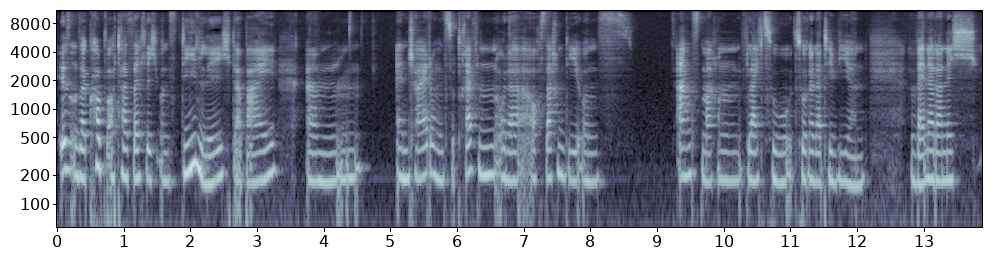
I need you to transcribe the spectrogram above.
ist unser Kopf auch tatsächlich uns dienlich dabei, ähm, Entscheidungen zu treffen oder auch Sachen, die uns Angst machen, vielleicht zu, zu relativieren. Wenn er dann nicht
